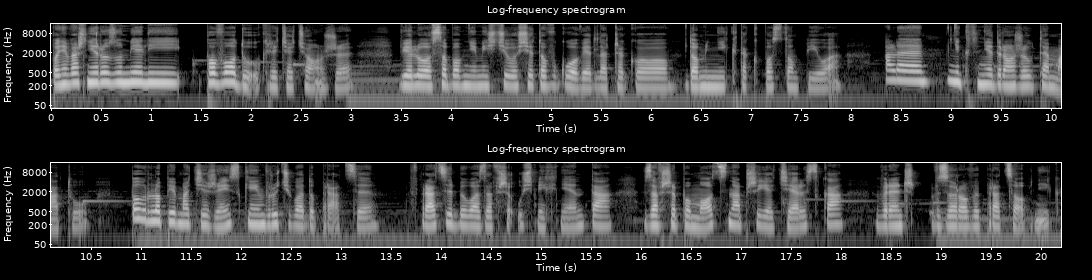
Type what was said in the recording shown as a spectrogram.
ponieważ nie rozumieli powodu ukrycia ciąży. Wielu osobom nie mieściło się to w głowie, dlaczego Dominik tak postąpiła, ale nikt nie drążył tematu. Po urlopie macierzyńskim wróciła do pracy. W pracy była zawsze uśmiechnięta, zawsze pomocna, przyjacielska, wręcz wzorowy pracownik.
